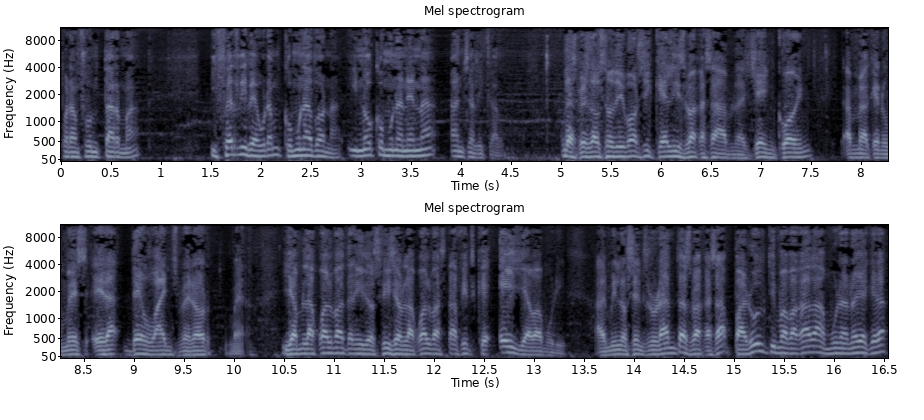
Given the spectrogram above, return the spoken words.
per enfrontar-me i fer-li veure'm com una dona i no com una nena angelical. Després del seu divorci, Kelly es va casar amb la Jane Coyne, amb la que només era 10 anys menor, bueno, i amb la qual va tenir dos fills, amb la qual va estar fins que ella va morir. El 1990 es va casar per última vegada amb una noia que era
